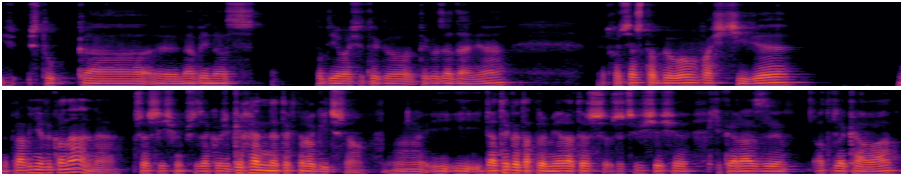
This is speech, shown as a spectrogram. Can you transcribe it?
i sztuka na wynos podjęła się tego, tego zadania, chociaż to było właściwie prawie niewykonalne. Przeszliśmy przez jakąś gehennę technologiczną Mm, i, i, i dlatego ta premiera też rzeczywiście się kilka razy odwlekała,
